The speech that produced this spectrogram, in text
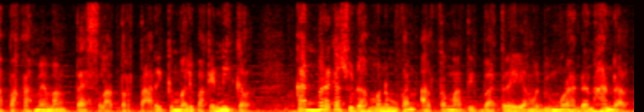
apakah memang Tesla tertarik kembali pakai nikel? Kan mereka sudah menemukan alternatif baterai yang lebih murah dan handal.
